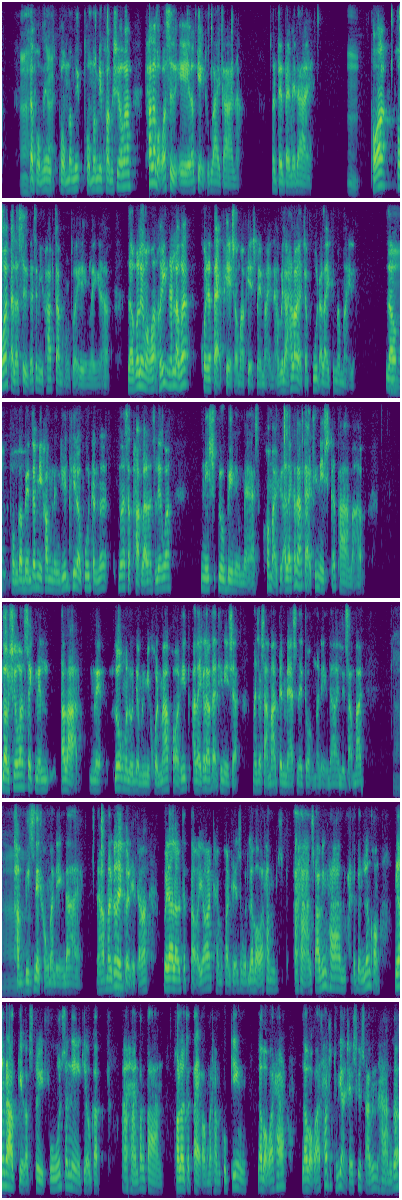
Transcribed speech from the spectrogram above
แต่ผมเนี่ยผมมันมีผมมันมีความเชื่อว่า ถ้าเราบอกว่าสื่อ A แล้วเก่งทุกรายการอะ มันเป็นไปไม่ได้ อืมเพราะว่าเพราะว่าแต่ละสื่อก็จะมีภาพจำของตัวเองอะไรเงี้ยครับ เราก็เลยมองว่าเฮ้ยงั้นเราก็ควรจะแตกเพจออกมาเพจใหม่ๆนะเวลาถ้าเราอยากจะพูดอะไรขึ้นมาใหม่เนี่ยเราผมกับเบนจะมีคำหนึ่งที่ที่เราพูดกันเมื่อ เมื่อสักพักแล้วเราจะเรียกว่า niche will be new mass ความหมายคืออะไรก็แล้วแต่ที่ niche ก็ตามอะครับ เราเชื่อว่า segment ตลาดในโลกมนุษย์เนี่ยมันมีคนมากพอที่อะไรก็แล้วแต่ที่ niche อะมันจะสามารถเป็น mass ในตัวของมันเองได้ หรือสามารถทำ business ของมันเองได้นะครับ มันก็เลยเกิดเหตุการณ์ว่าเวลาเราจะต่อยอดทำคอนเทนต์สมมติเราบอกว่าทำอาหาร starving time อาจจะเป็นเรื่องของเรื่องราวเกี่ยวกับ street food เสน่ห์เกี่ยวกับอาหารต่างๆ พอเราจะแตกออกมาทำคุกกิ้งเราบอกว่าถ้าเราบอกว่าถ้าทุกอย่างใช้ชื่อ starving time ก็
